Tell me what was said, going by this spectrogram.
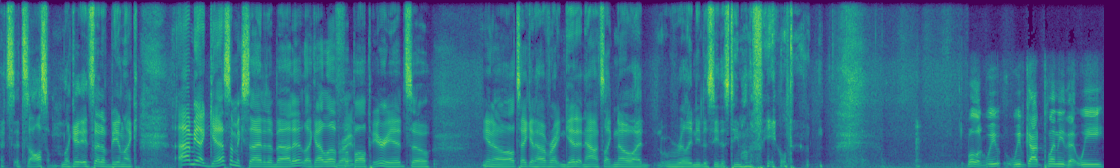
It's it's awesome. Like it, instead of being like, I mean, I guess I'm excited about it. Like I love Right. football, period. So, you know, I'll take it however I can get it. Now it's like, no, I really need to see this team on the field. Well, look, we we've got plenty that we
